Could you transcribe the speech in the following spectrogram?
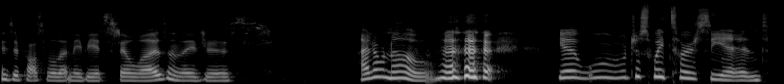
Is it possible that maybe it still was and they just. I don't know. Yeah, we'll we'll just wait towards the end.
